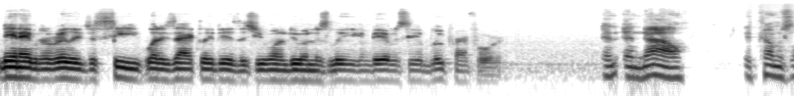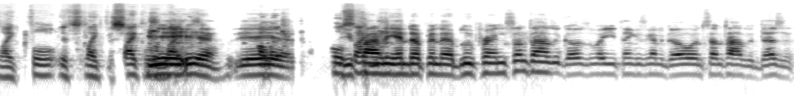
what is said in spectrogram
being able to really just see what exactly it is that you want to do in this league and be able to see a blueprint for it. And and now it comes like full. It's like the cycle. Yeah, yeah, yeah, yeah. You cycle. finally end up in that blueprint. And sometimes it goes the way you think it's going to go, and sometimes it doesn't.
